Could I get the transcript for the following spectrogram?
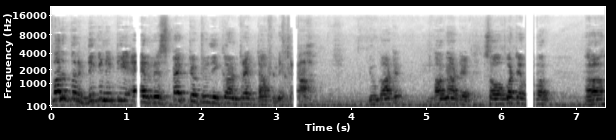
further dignity and respect to the contract of nikah. You got it? Or not it? So whatever uh,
